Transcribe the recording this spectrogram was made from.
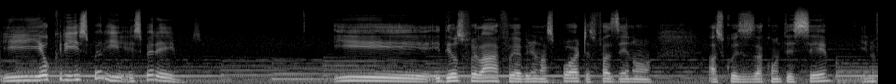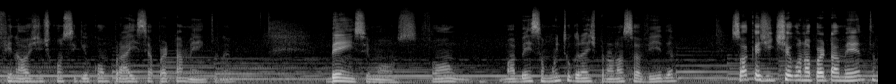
E eu criei, esperei, esperei. E, e Deus foi lá, foi abrindo as portas, fazendo as coisas acontecer. E no final a gente conseguiu comprar esse apartamento, né? Benção, irmãos. Foi uma, uma benção muito grande para nossa vida. Só que a gente chegou no apartamento,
